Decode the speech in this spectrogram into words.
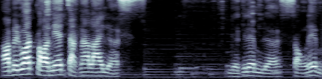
เอาเป็นว่าตอนนี้จากนารายเหลือ เหลือกี่เล่มเหลือสองเล่ม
